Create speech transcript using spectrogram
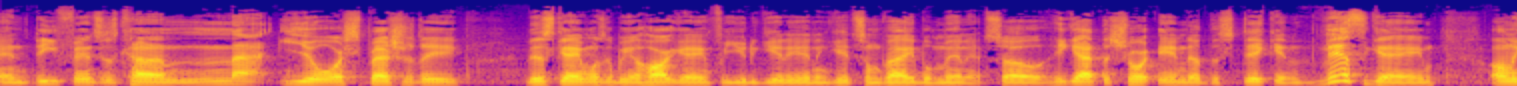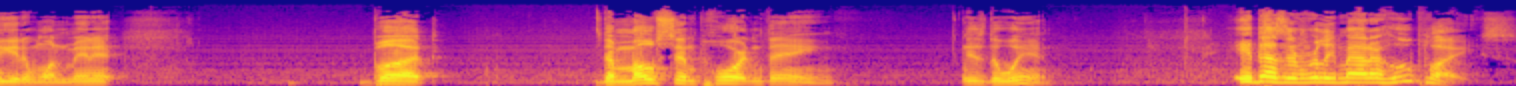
and defense is kind of not your specialty. This game was going to be a hard game for you to get in and get some valuable minutes. So he got the short end of the stick in this game, only getting one minute. But the most important thing is the win. It doesn't really matter who plays.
